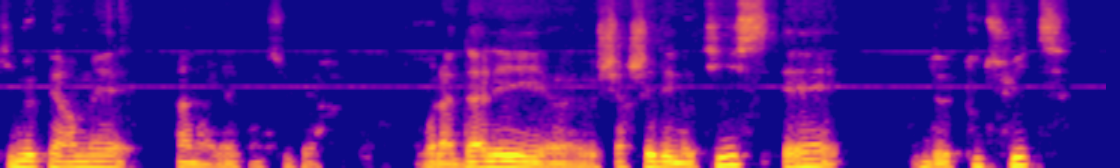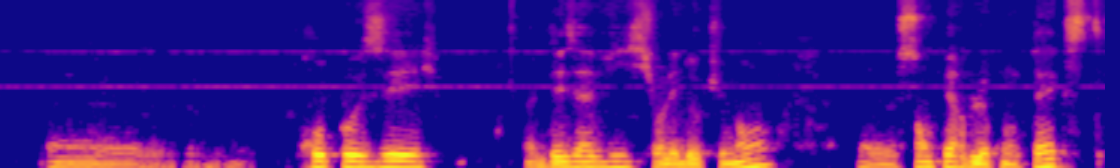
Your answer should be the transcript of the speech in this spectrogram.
qui me permet... Ah non, il répond, super. Voilà, d'aller euh, chercher des notices et de tout de suite euh, proposer des avis sur les documents sans perdre le contexte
